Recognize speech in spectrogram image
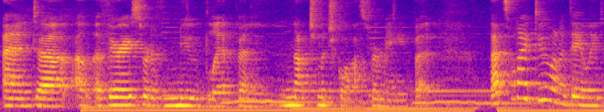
and uh, a, a very sort of nude lip and not too much gloss for me, but. That's what I do on a daily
